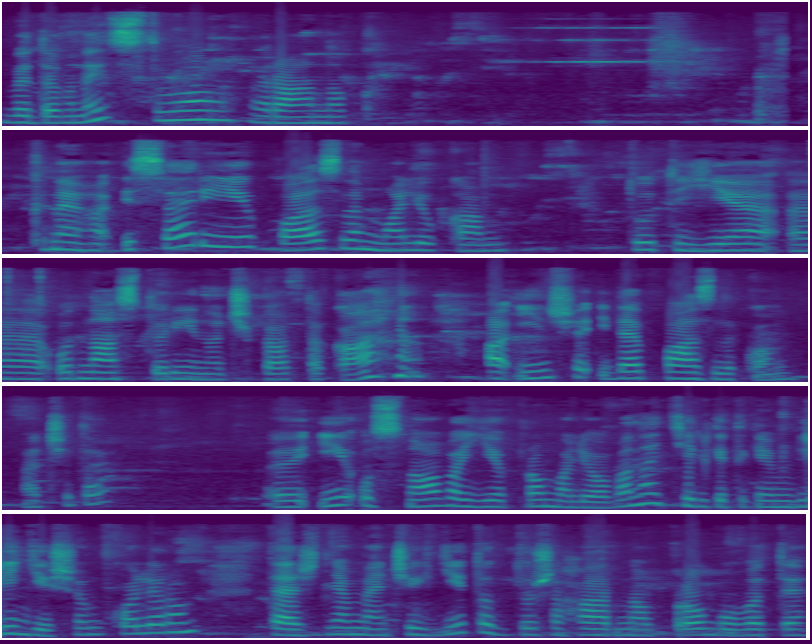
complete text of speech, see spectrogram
Видавництво ранок. Книга із серії Пазли малюкам. Тут є е, одна сторіночка така, а інша йде пазликом. Бачите? Е, І основа є промальована тільки таким блідішим кольором. Теж для менших діток дуже гарно пробувати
